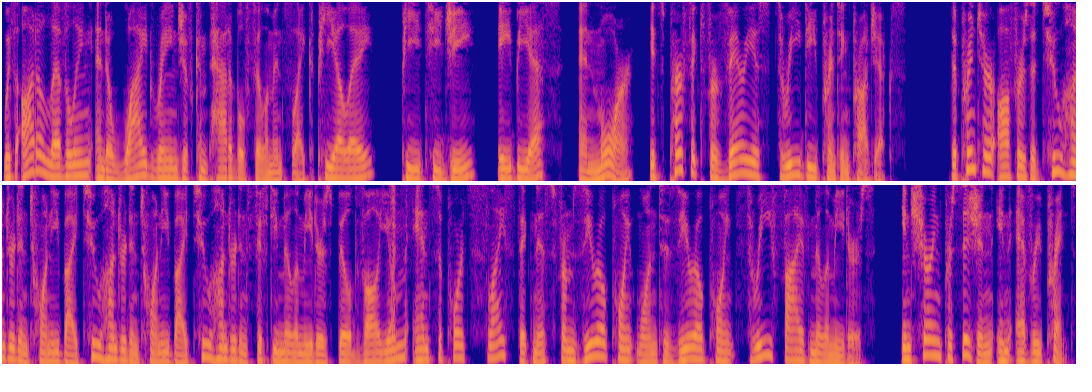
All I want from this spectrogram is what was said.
With auto-leveling and a wide range of compatible filaments like PLA, PETG, ABS, and more, it's perfect for various 3D printing projects. The printer offers a 220 by 220 by 250 mm build volume and supports slice thickness from 0.1 to 0.35 mm, ensuring precision in every print.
